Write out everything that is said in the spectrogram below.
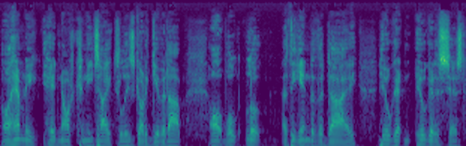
Oh, how many head knocks can he take till he's got to give it up? Oh, well, look, at the end of the day, he'll get he'll get assessed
